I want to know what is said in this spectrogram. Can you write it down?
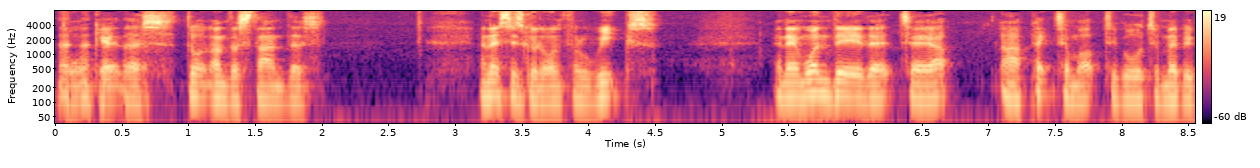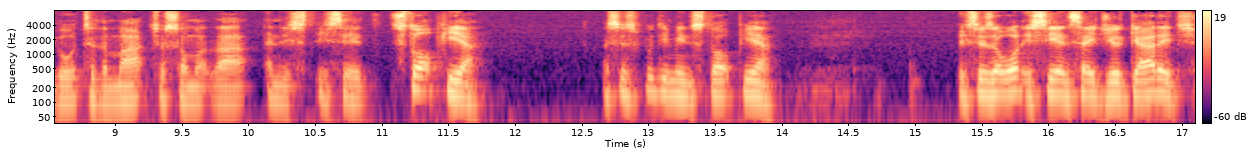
Don't get this, don't understand this. And this is going on for weeks. And then one day that uh, I picked him up to go to maybe go to the match or something like that, and he, he said, Stop here. I says, What do you mean, stop here? He says, I want to see inside your garage.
